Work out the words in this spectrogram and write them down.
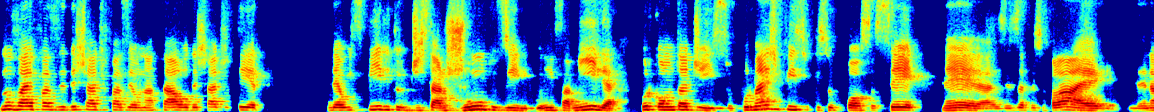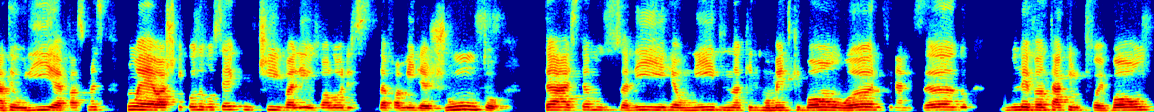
não vai fazer, deixar de fazer o Natal, ou deixar de ter né, o espírito de estar juntos e em família por conta disso. Por mais difícil que isso possa ser, né? Às vezes a pessoa fala, ah, é, né, na teoria é fácil, mas não é. Eu acho que quando você cultiva ali os valores da família junto, tá, estamos ali reunidos naquele momento que bom, o ano finalizando, levantar aquilo que foi bom,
